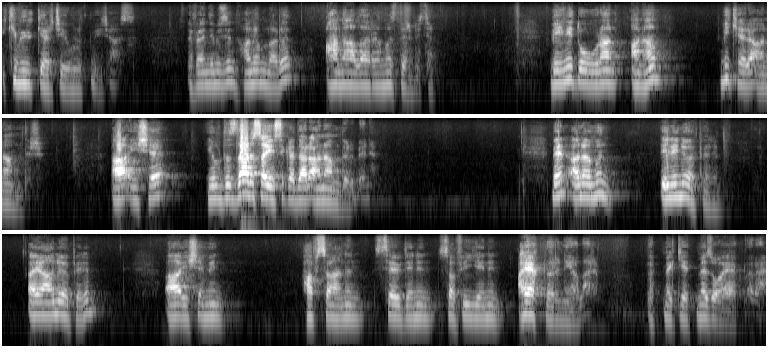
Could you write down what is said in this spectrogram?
iki büyük gerçeği unutmayacağız. Efendimizin hanımları analarımızdır bizim. Beni doğuran anam bir kere anamdır. Aişe yıldızlar sayısı kadar anamdır benim. Ben anamın elini öperim. Ayağını öperim. Ayşe'min, Hafsa'nın, Sevde'nin, Safiye'nin ayaklarını yalarım. Öpmek yetmez o ayaklara.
